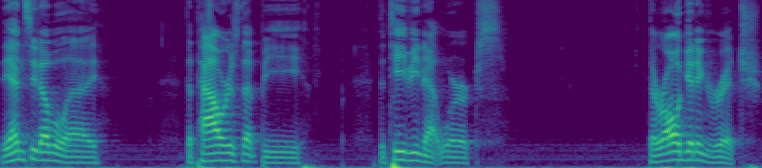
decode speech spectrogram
The NCAA, the powers that be, the TV networks, they're all getting rich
